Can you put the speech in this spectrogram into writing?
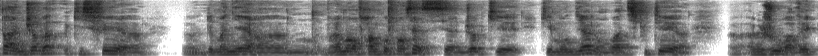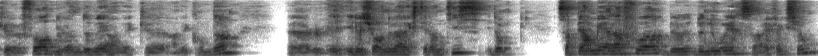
pas un job qui se fait euh, de manière euh, vraiment franco-française. C'est un job qui est qui est mondial. On va discuter un jour avec Ford, le lendemain avec avec Honda et, et, le surlendemain avec Stellantis. Et donc ça permet à la fois de, de nourrir sa réflexion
